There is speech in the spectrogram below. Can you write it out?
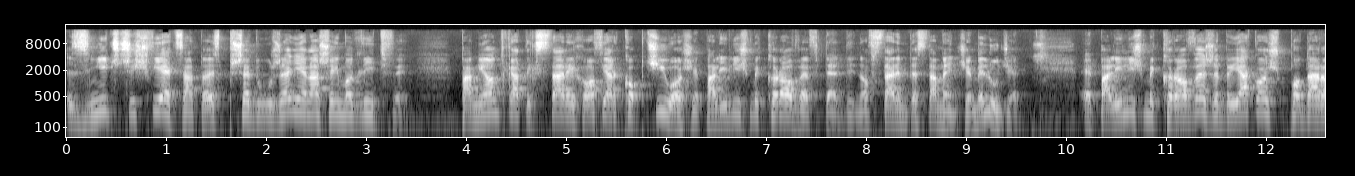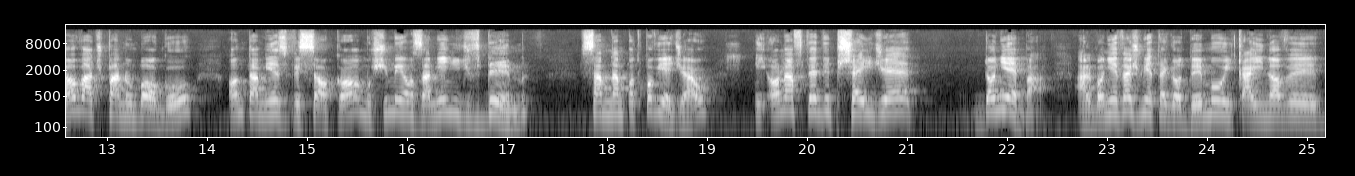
znicz czy świeca? To jest przedłużenie naszej modlitwy. Pamiątka tych starych ofiar kopciło się, paliliśmy krowę wtedy, no w Starym Testamencie, my ludzie. E, paliliśmy krowę, żeby jakoś podarować Panu Bogu, On tam jest wysoko, musimy ją zamienić w dym, sam nam podpowiedział, i ona wtedy przejdzie do nieba. Albo nie weźmie tego dymu i kainowy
